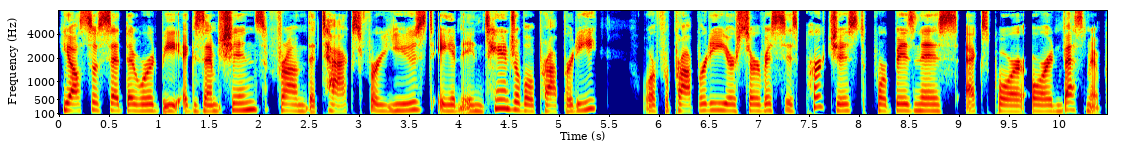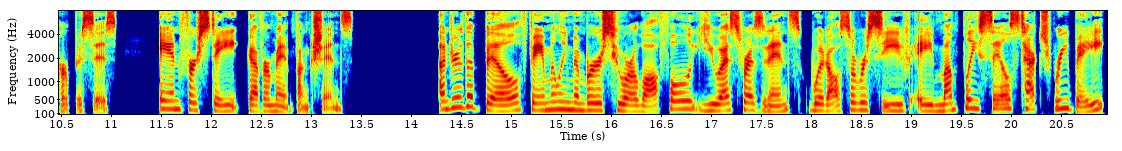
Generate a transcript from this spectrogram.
He also said there would be exemptions from the tax for used and intangible property or for property or services purchased for business, export, or investment purposes, and for state government functions. Under the bill, family members who are lawful U.S. residents would also receive a monthly sales tax rebate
